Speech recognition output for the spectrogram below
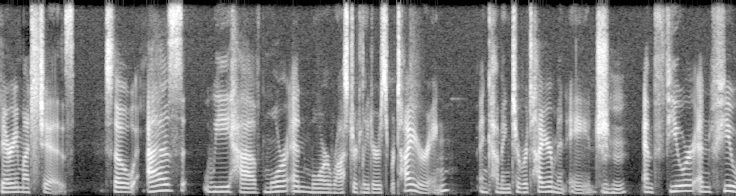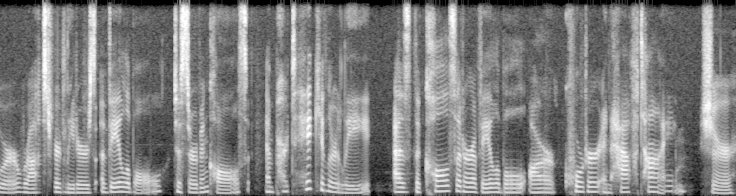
very much is. So, as we have more and more rostered leaders retiring and coming to retirement age, and fewer and fewer rostered leaders available to serve in calls, and particularly as the calls that are available are quarter and half time, Sure.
